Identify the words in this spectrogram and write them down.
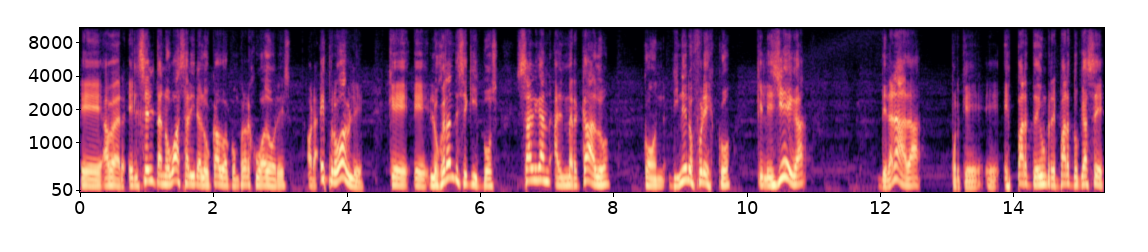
a ver, el Celta no va a salir alocado a comprar jugadores. Ahora, es probable que eh, los grandes equipos salgan al mercado con dinero fresco que les llega de la nada, porque eh, es parte de un reparto que hace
